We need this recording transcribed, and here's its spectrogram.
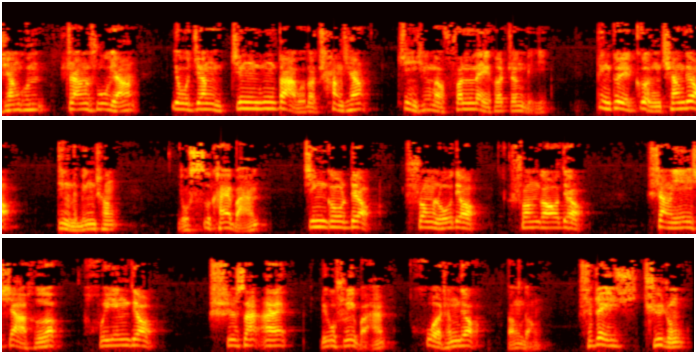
湘坤、张书阳又将京东大鼓的唱腔进行了分类和整理，并对各种腔调定了名称，有四开板、金钩调、双柔调、双高调、上音下和、回音调、十三哀、流水板、霍成调等等。使这一曲种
